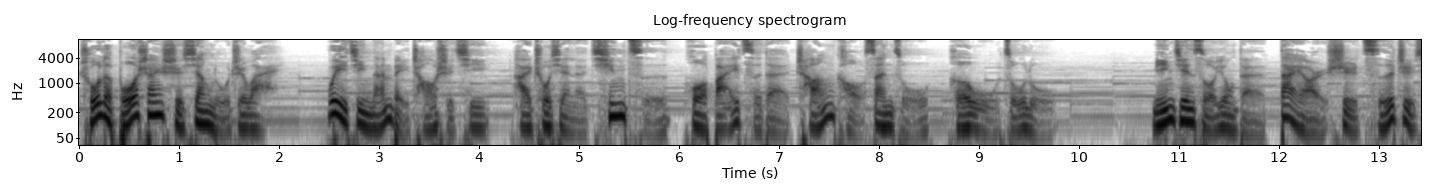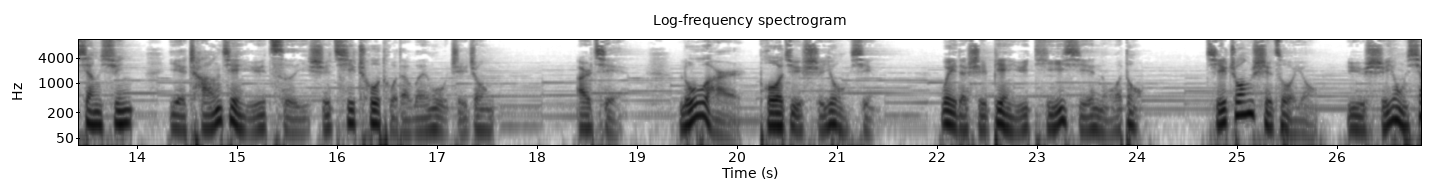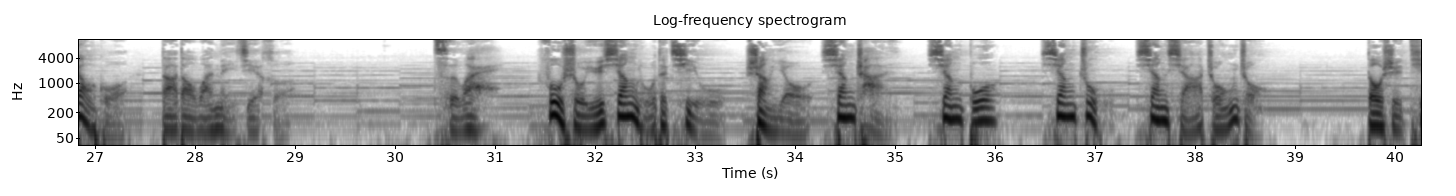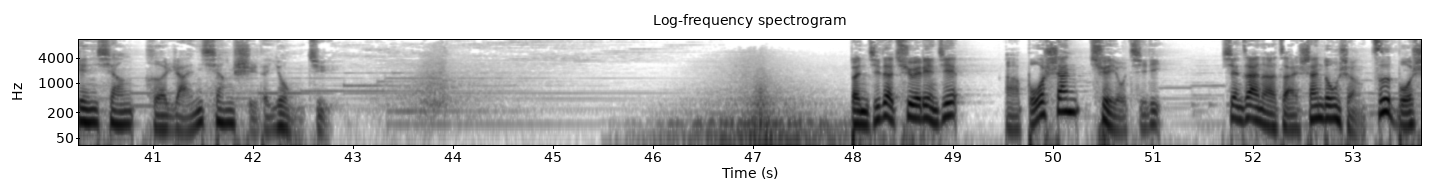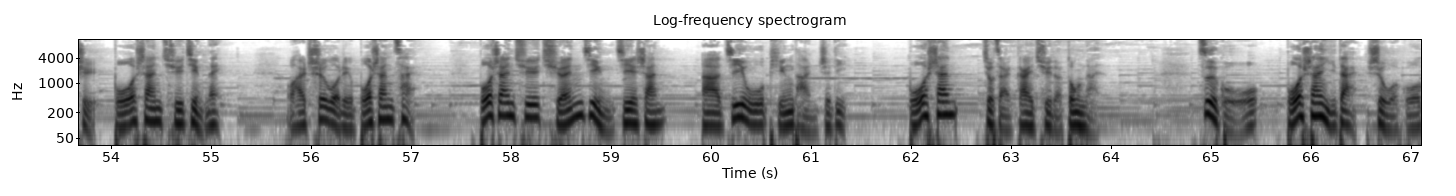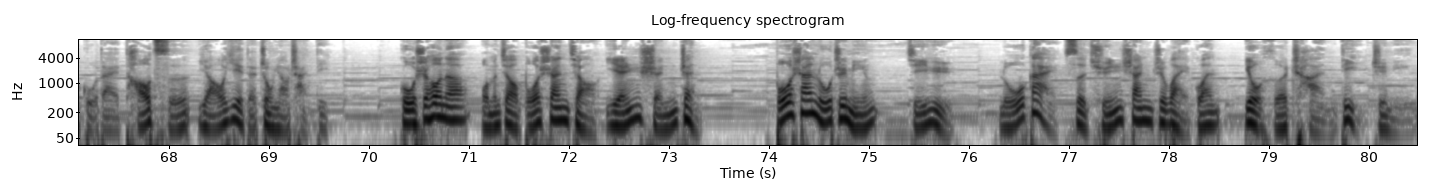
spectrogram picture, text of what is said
除了博山式香炉之外，魏晋南北朝时期还出现了青瓷或白瓷的长口三足和五足炉。民间所用的戴耳式瓷质香薰，也常见于此一时期出土的文物之中。而且，炉耳颇具实用性，为的是便于提携挪动，其装饰作用与实用效果达到完美结合。此外，附属于香炉的器物上有香铲、香钵、香柱、香匣种种，都是添香和燃香时的用具。本集的趣味链接啊，博山确有其地，现在呢在山东省淄博市博山区境内。我还吃过这个博山菜。博山区全境皆山啊，几无平坦之地。博山就在该区的东南。自古博山一带是我国古代陶瓷窑业的重要产地。古时候呢，我们叫博山叫岩神镇。博山炉之名，即喻。炉盖似群山之外观，又合产地之名。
